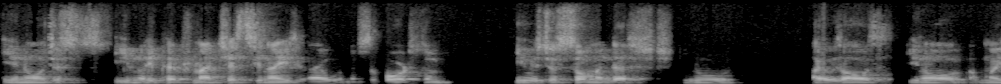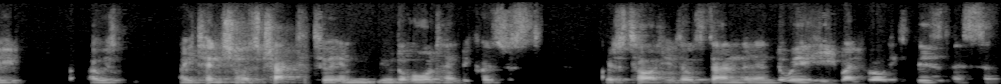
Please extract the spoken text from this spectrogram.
you know, just even though he played for Manchester United, and I wouldn't have supported him. He was just someone that you know, I was always, you know, my, I was, my attention was attracted to him, you know, the whole time because just, I just thought he was outstanding and the way he went about his business and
